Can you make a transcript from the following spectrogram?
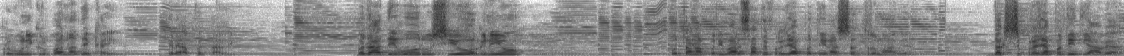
પ્રભુની કૃપા ન દેખાય ત્યારે આફત આવી. બધા દેવો, ઋષિઓ, અગ્નિઓ પોતાના પરિવાર સાથે પ્રજાપતિના સત્રમાં આવ્યા. દક્ષ પ્રજાપતિ ત્યાં આવ્યા.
